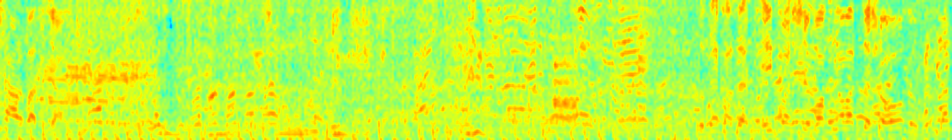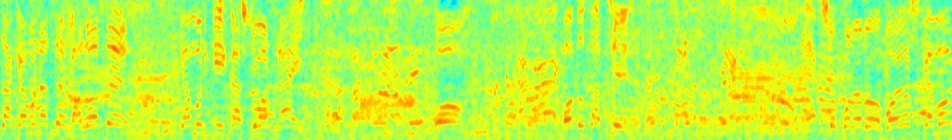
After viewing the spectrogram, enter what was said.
ষাঁড় বাচ্চা। তো দেখা যাক, এই পাশে বকনা বাচ্চা সহ। চাচা, কেমন আছেন? ভালো আছেন? কেমন কি কাস্টমার নাই? কম। কত চাচ্ছেন? একশো পনেরো। বয়স কেমন?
